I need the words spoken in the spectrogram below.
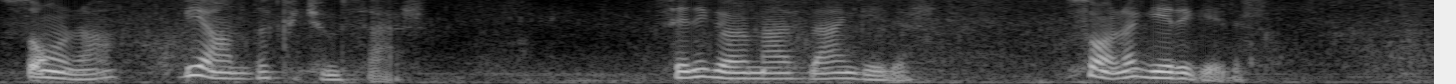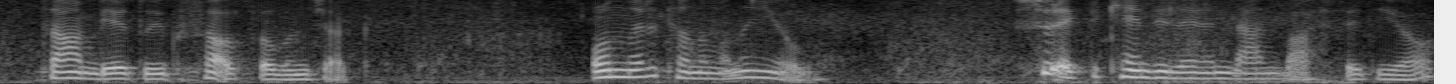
sonra bir anda küçümser. Seni görmezden gelir. Sonra geri gelir. Tam bir duygusal salıncak. Onları tanımanın yolu. Sürekli kendilerinden bahsediyor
